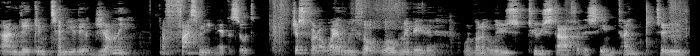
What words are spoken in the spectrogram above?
And they continue their journey. A fascinating episode. Just for a while, we thought, well, maybe the, we're going to lose two staff at the same time to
